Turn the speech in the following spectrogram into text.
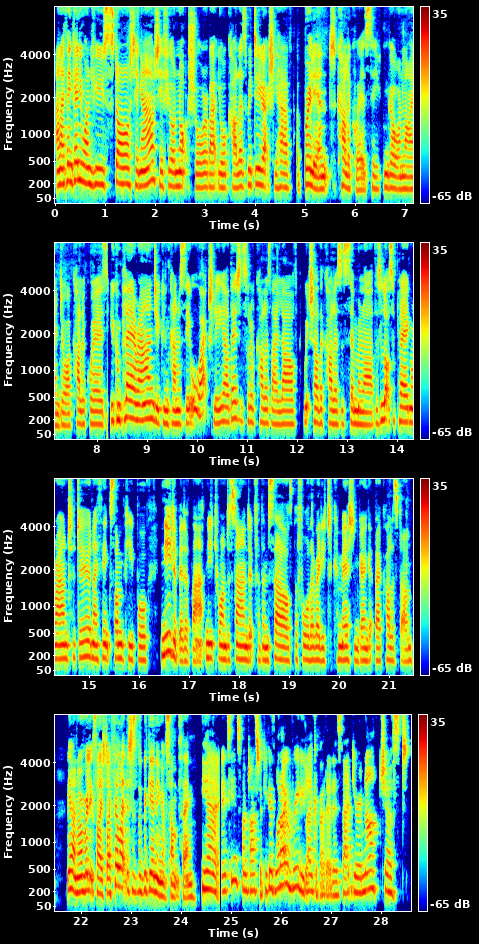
And I think anyone who's starting out, if you're not sure about your colors, we do actually have a brilliant color quiz. So you can go online, do our color quiz. You can play around. You can kind of see, oh, actually, yeah, those are the sort of colors I love. Which other colors are similar? There's lots of playing around to do. And I think some people need a bit of that, need to understand it for themselves before they're ready to commit and go and get their colors done. Yeah, and I'm really excited. I feel like this is the beginning of something. Yeah, it seems fantastic because what I really like about it is that you're not just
